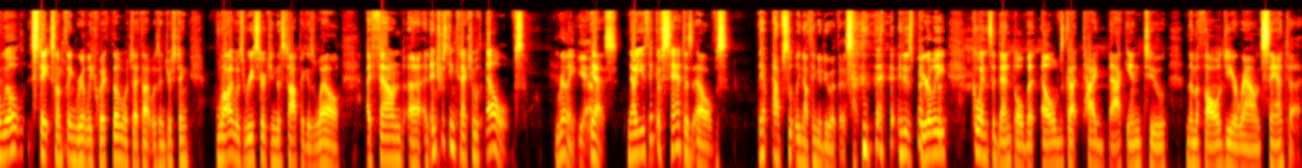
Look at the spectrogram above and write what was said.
will state something really quick though, which I thought was interesting. While I was researching this topic as well, I found uh, an interesting connection with elves. really? yeah Yes. Now you think of Santa's elves. They have absolutely nothing to do with this. it is purely coincidental that elves got tied back into the mythology around Santa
